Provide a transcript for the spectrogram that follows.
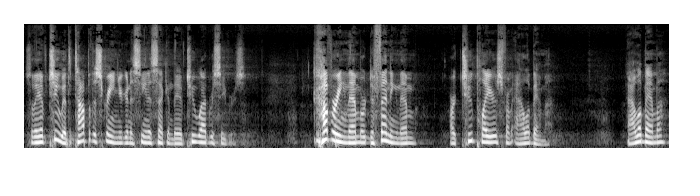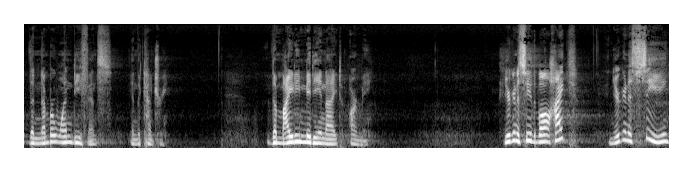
So they have two. At the top of the screen, you're going to see in a second, they have two wide receivers. Covering them or defending them are two players from Alabama. Alabama, the number one defense in the country. The mighty Midianite army. You're going to see the ball hiked, and you're going to see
